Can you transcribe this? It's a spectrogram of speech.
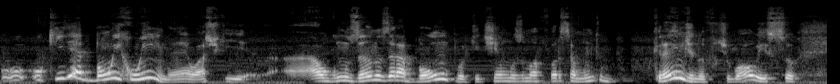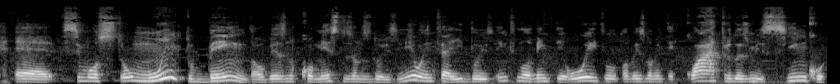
O, o que é bom e ruim, né? Eu acho que há alguns anos era bom porque tínhamos uma força muito grande no futebol. Isso é, se mostrou muito bem, talvez no começo dos anos 2000, entre aí dois, entre 98 ou talvez 94, 2005,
